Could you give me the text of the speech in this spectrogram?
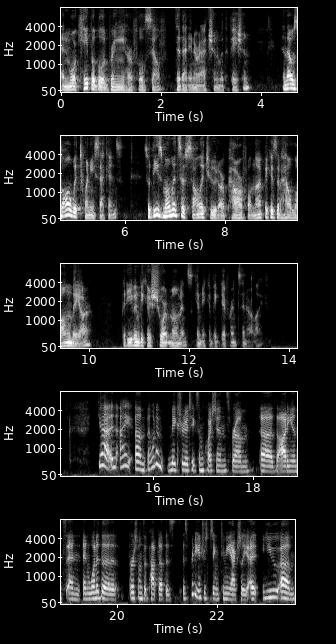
and more capable of bringing her full self to that interaction with the patient. And that was all with 20 seconds. So these moments of solitude are powerful, not because of how long they are, but even because short moments can make a big difference in our life. Yeah, and I um, I want to make sure to take some questions from uh, the audience, and and one of the first ones that popped up is is pretty interesting to me actually. I, you um,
